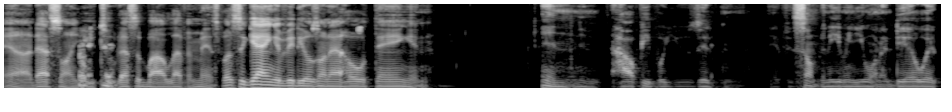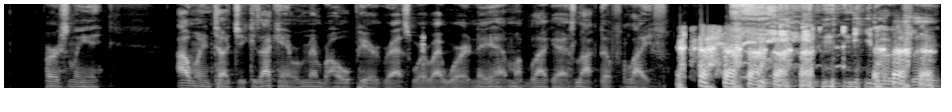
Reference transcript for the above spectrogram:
Uh, that's on YouTube. That's about eleven minutes. But it's a gang of videos on that whole thing and and, and how people use it. And if it's something even you want to deal with personally, I wouldn't touch it because I can't remember whole paragraphs word by word, and they have my black ass locked up for life. you know what I'm saying?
